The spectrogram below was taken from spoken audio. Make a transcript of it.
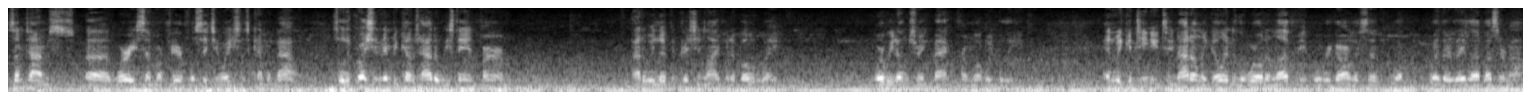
sometimes uh, worrisome or fearful situations come about. So the question then becomes how do we stand firm? How do we live the Christian life in a bold way? Where we don't shrink back from what we believe. and we continue to not only go into the world and love people regardless of what, whether they love us or not,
